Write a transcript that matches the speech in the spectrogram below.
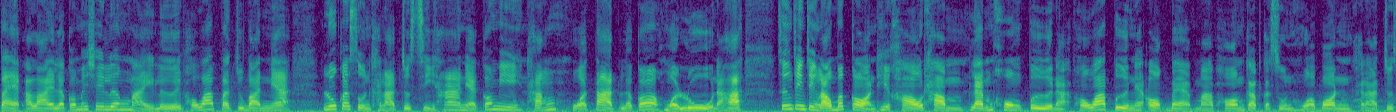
แปลกอะไรแล้วก็ไม่ใช่เรื่องใหม่เลย เพราะว่าปัจจุบันเนี่ยลูกกระสุนขนาดจุด45เนี่ยก็มีทั้งหัวตัดแล้วก็หัวรูนะคะซึ่งจริง ๆ แล้วเมื่อก่อนที่เขาทำแหลมโครงปืนอะเพราะว่าปืนเนี่ยออกแบบมาพร้อมกับกระสุนหัวบอลขนาดจุด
